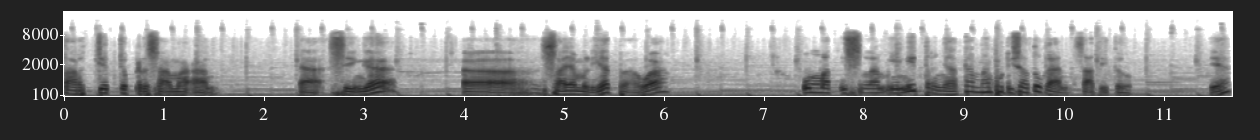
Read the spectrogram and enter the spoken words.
target kebersamaan Ya, sehingga uh, saya melihat bahwa umat Islam ini ternyata mampu disatukan saat itu. Ya.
